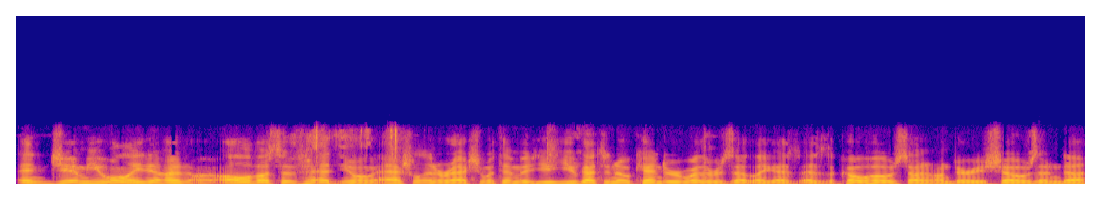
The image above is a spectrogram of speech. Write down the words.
and Jim, you only uh, all of us have had you know actual interaction with him. But you you got to know Kender, whether it's that like as, as the co-host on, on various shows and uh,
